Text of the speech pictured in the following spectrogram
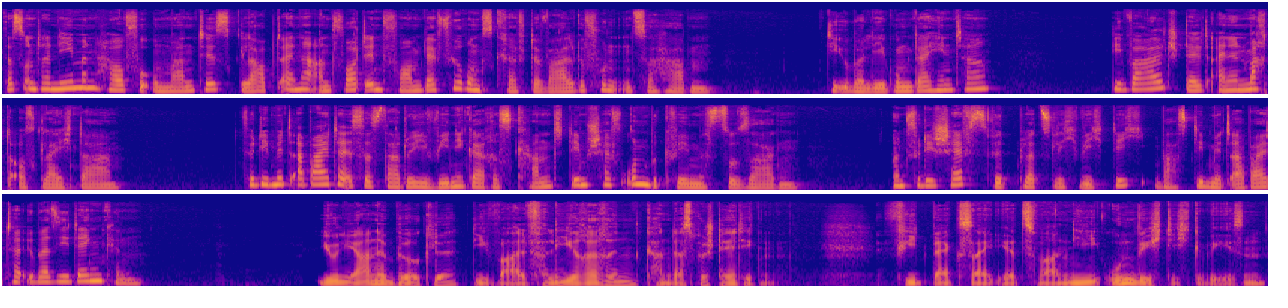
Das Unternehmen Haufe Umantis glaubt eine Antwort in Form der Führungskräftewahl gefunden zu haben. Die Überlegung dahinter? Die Wahl stellt einen Machtausgleich dar. Für die Mitarbeiter ist es dadurch weniger riskant, dem Chef Unbequemes zu sagen. Und für die Chefs wird plötzlich wichtig, was die Mitarbeiter über sie denken. Juliane Birkle, die Wahlverliererin, kann das bestätigen. Feedback sei ihr zwar nie unwichtig gewesen,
